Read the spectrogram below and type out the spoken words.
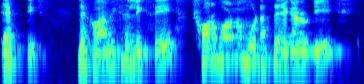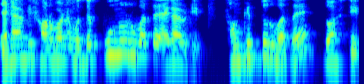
একটির। দেখো, আমি এখানে লিখছি, স্বরবর্ণ মোট আছে এগারোটি। এগারোটি স্বরবর্ণের মধ্যে পূর্ণরূপ আছে এগারোটির। সংক্ষিপ্ত রূপ আছে দশটির।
